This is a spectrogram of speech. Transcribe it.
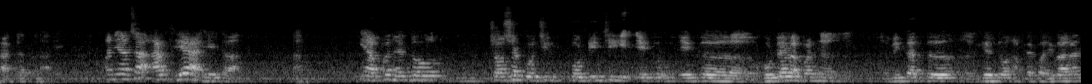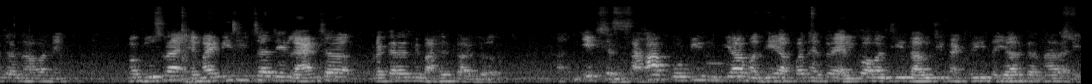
ताकद आहे. पण याचा अर्थ हे आहे का की आपण हे तो चौसष्ट कोटी कोटीची एक एक हॉटेल आपण विकत घेतो आपल्या परिवाराच्या नावाने. मग दुसरा एम आय डी सीचा जे लँडचं प्रकरण मी बाहेर काढलं एकशे सहा कोटी रुपयामध्ये आपण हे तो दारूची फॅक्टरी तयार करणार आहे.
